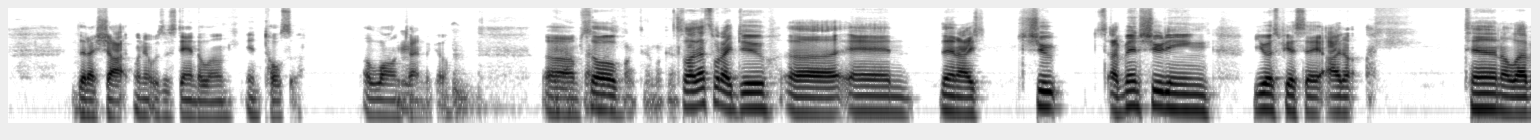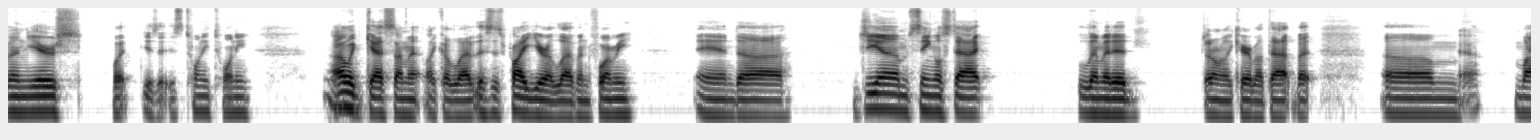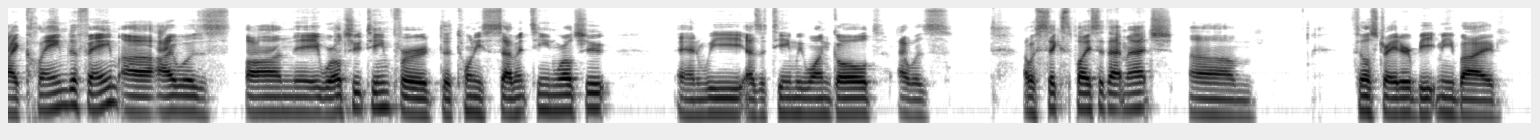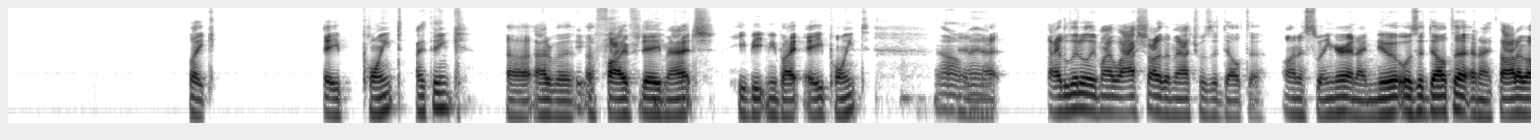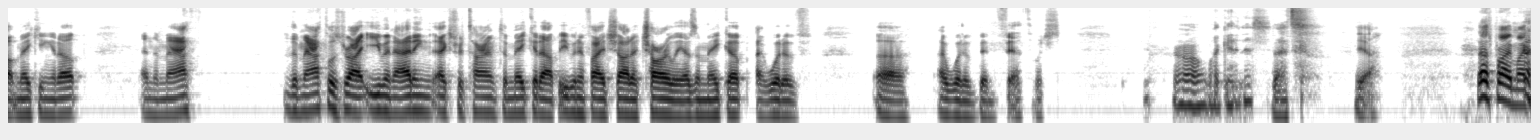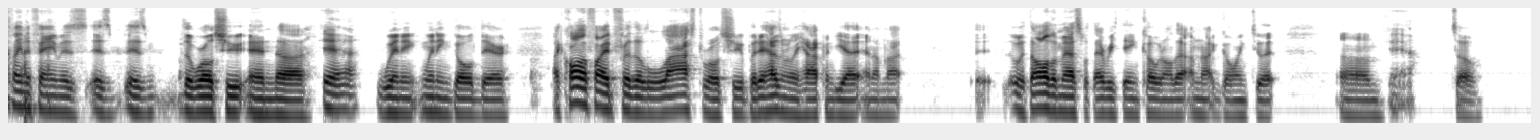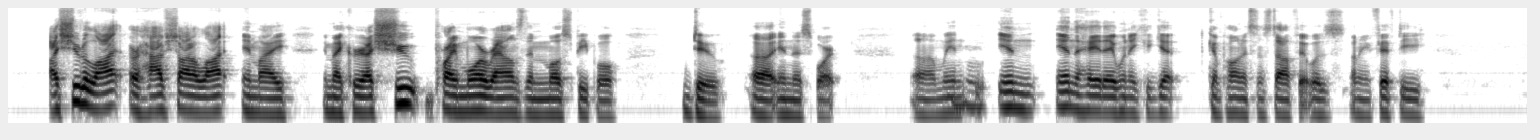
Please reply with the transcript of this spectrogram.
that I shot when it was a standalone in Tulsa a long Hmm. time ago. Um, that so was a long time ago. so that's what I do. Uh, and then I shoot, I've been shooting USPSA, I don't, 10, 11 years. What is it? It's 2020. I would guess I'm at like 11. This is probably year 11 for me. And uh, GM single stack limited. I don't really care about that. But um, Yeah. my claim to fame, uh, I was on the World Shoot team for the 2017 World Shoot, and we, as a team, we won gold. I was, I was sixth place at that match. Um, Phil Strader beat me by like a point, I think, uh, out of a, a five day match. He beat me by a point Oh and man. that I literally my last shot of the match was a delta on a swinger, and I knew it was a delta, and I thought about making it up, and the math, the math was dry. Even adding extra time to make it up, even if I had shot a Charlie as a makeup, I would have, uh, I would have been fifth. Which oh my goodness. that's yeah, that's probably my claim to fame is is is the world shoot and uh, Yeah. winning winning gold there. I qualified for the last world shoot, but it hasn't really happened yet, and I'm not with all the mess with everything, COVID and all that. I'm not going to it. Um, Yeah. so I shoot a lot, or have shot a lot in my in my career. I shoot probably more rounds than most people do uh, in this sport. Um, in Mhm. in in the heyday when they could get components and stuff, it was I mean fifty.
